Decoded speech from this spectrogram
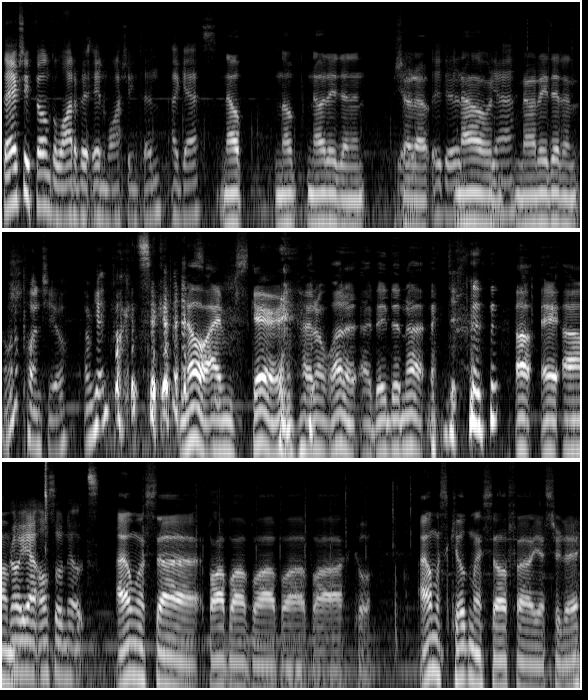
They actually filmed a lot of it in Washington, I guess. nope, nope, no, they didn't. Shut Yeah, up. they did. No, Yeah. no, they didn't. I'm gonna punch you. I'm getting fucking sick of this. no, I'm scared. I don't want it. I, they did not. Oh, hey, um, oh yeah. Also notes. I almost uh blah blah blah blah blah. Cool. I almost killed myself uh, yesterday,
